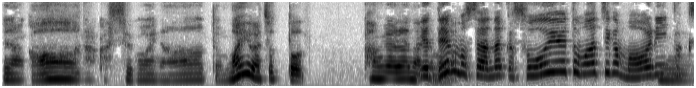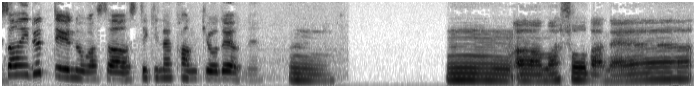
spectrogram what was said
でなんかああなんかすごいなーって舞はちょっと考えられないいやなでもさなんかそういう友達が周りにたくさんいるっていうのがさ、素敵な環境だよね。うん。うん、ああ、まあそうだね。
